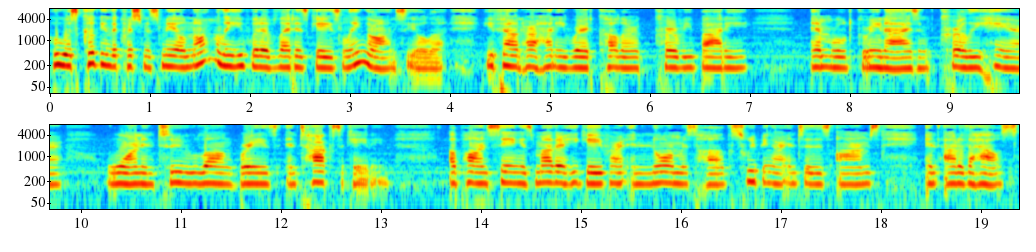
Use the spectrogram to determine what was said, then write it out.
who was cooking the Christmas meal. Normally, he would have let his gaze linger on Ciola. He found her honey red color, curvy body, emerald green eyes, and curly hair worn in two long braids intoxicating. Upon seeing his mother, he gave her an enormous hug, sweeping her into his arms and out of the house.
